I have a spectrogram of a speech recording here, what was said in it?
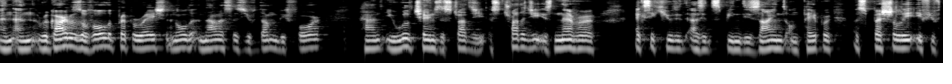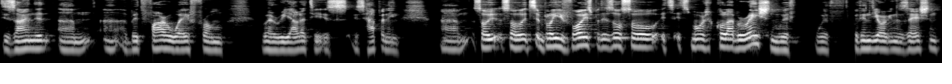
and and regardless of all the preparation and all the analysis you've done before hand you will change the strategy. A strategy is never executed as it's been designed on paper especially if you've designed it um, a bit far away from where reality is is happening um, so so it's employee voice, but there's also it's it's more collaboration with with within the organization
